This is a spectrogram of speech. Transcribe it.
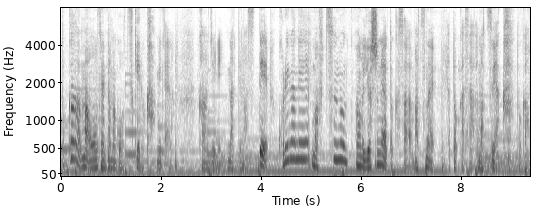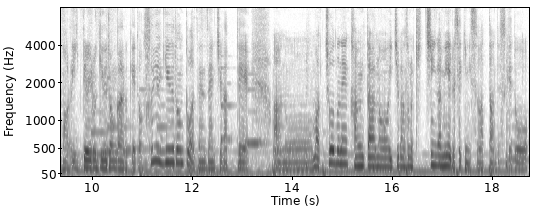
とか、まあ、温泉卵をつけるかみたいな感じになってます。で、これがね、まあ普通のあの吉野家とかさ、松野屋とかさ、松屋かとか、まあいろいろ牛丼があるけど、そういう牛丼とは全然違って、あのー、まあちょうどね、カウンターの一番そのキッチンが見える席に座ったんですけど、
